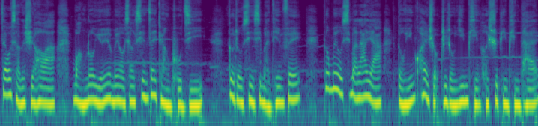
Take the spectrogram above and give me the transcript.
在我小的时候啊，网络远远没有像现在这样普及，各种信息满天飞，更没有喜马拉雅、抖音、快手这种音频和视频平台。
